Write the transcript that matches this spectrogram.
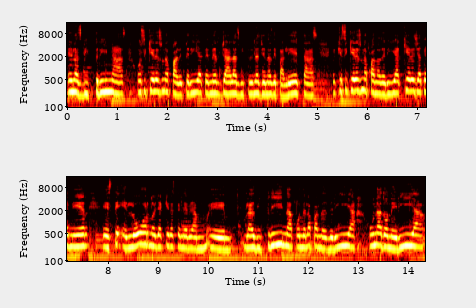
en las vitrinas, o si quieres una paletería, tener ya las vitrinas llenas de paletas, que si quieres una panadería, quieres ya tener este el horno, ya quieres tener la, eh, la vitrina, poner la panadería, una donería,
